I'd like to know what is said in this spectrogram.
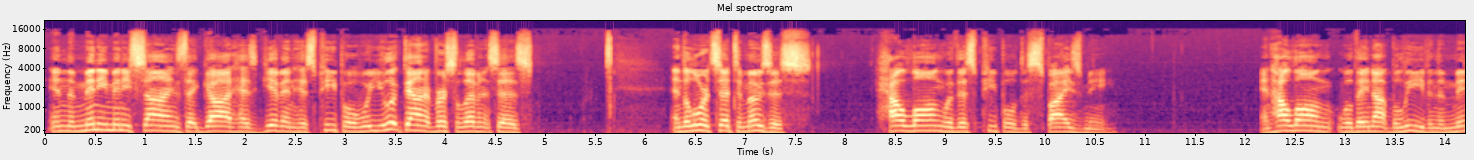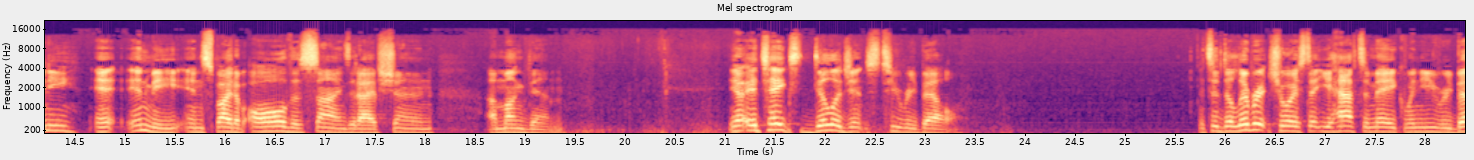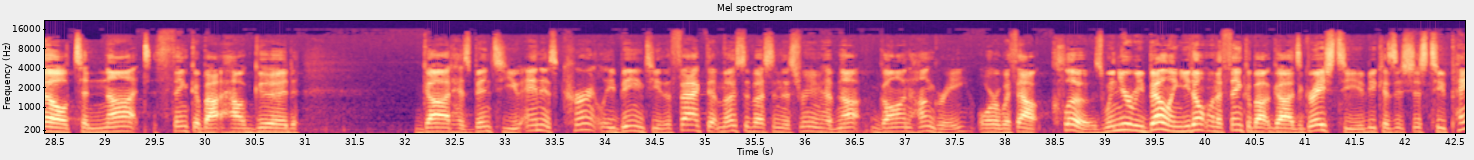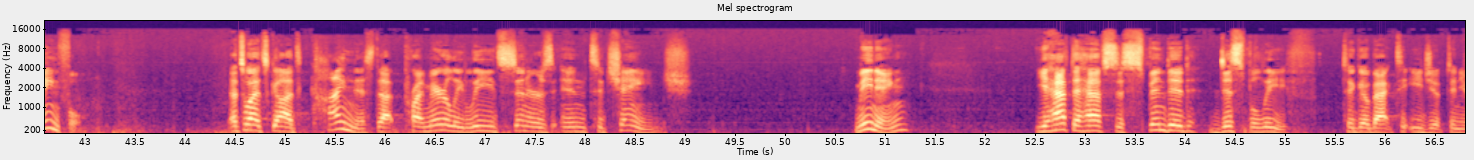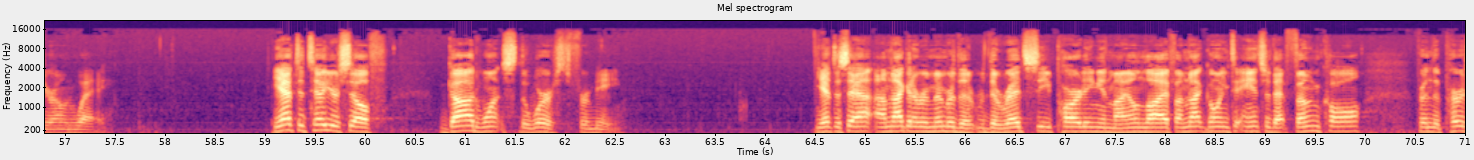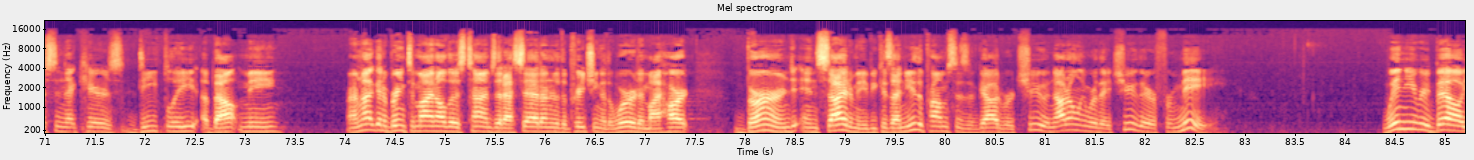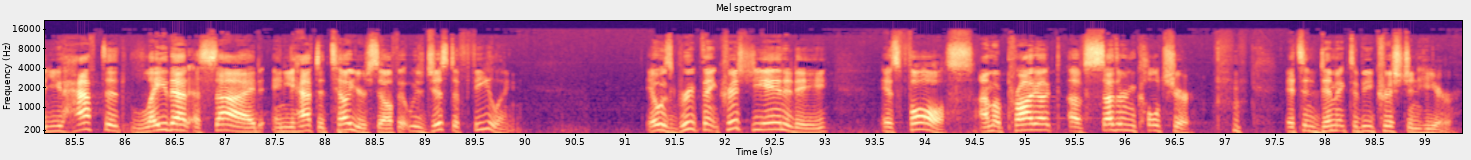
in the many, many signs that God has given his people. Will you look down at verse 11? It says, And the Lord said to Moses, How long will this people despise me? And how long will they not believe in the many in me in spite of all the signs that I have shown among them. You know, it takes diligence to rebel. It's a deliberate choice that you have to make when you rebel to not think about how good God has been to you and is currently being to you. The fact that most of us in this room have not gone hungry or without clothes. When you're rebelling, you don't want to think about God's grace to you because it's just too painful. That's why it's God's kindness that primarily leads sinners into change. Meaning, you have to have suspended disbelief to go back to Egypt in your own way. You have to tell yourself, God wants the worst for me. You have to say, I'm not going to remember the, the Red Sea parting in my own life. I'm not going to answer that phone call from the person that cares deeply about me. I'm not going to bring to mind all those times that I sat under the preaching of the word and my heart burned inside of me because I knew the promises of God were true. And not only were they true, they were for me. When you rebel, you have to lay that aside and you have to tell yourself it was just a feeling. It was groupthink. Christianity is false. I'm a product of Southern culture. it's endemic to be Christian here.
